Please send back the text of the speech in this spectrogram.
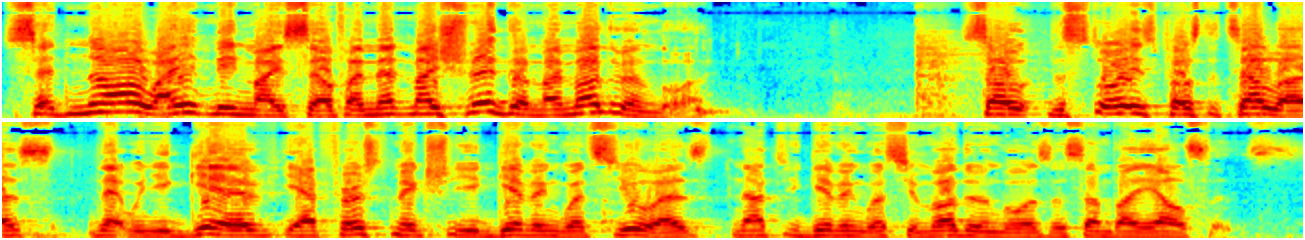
Said, no, I didn't mean myself, I meant my shviga, my mother-in-law. So the story is supposed to tell us that when you give, you have first make sure you're giving what's yours, not you're giving what's your mother-in-law's or somebody else's.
